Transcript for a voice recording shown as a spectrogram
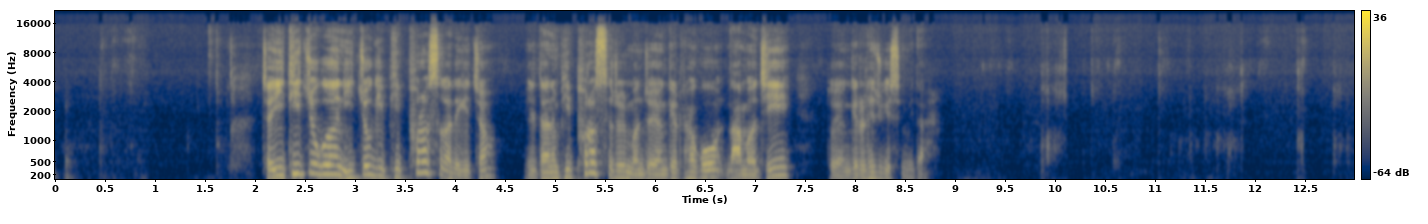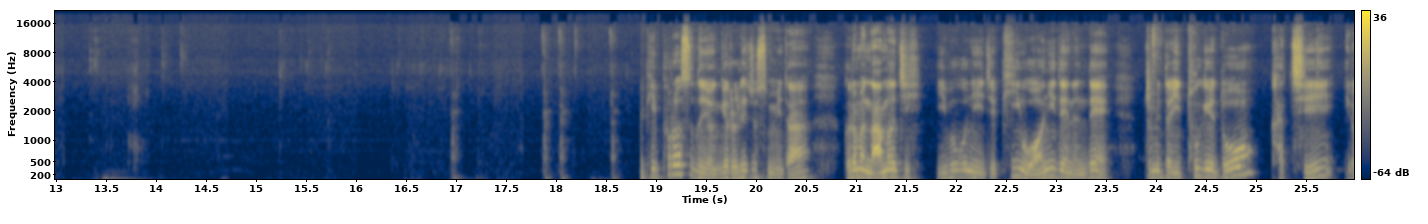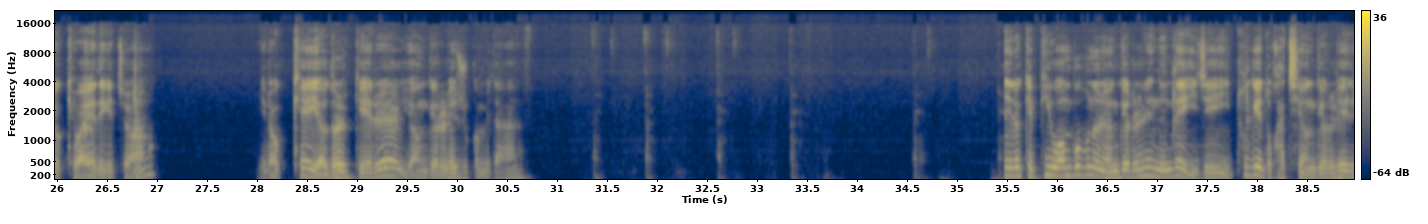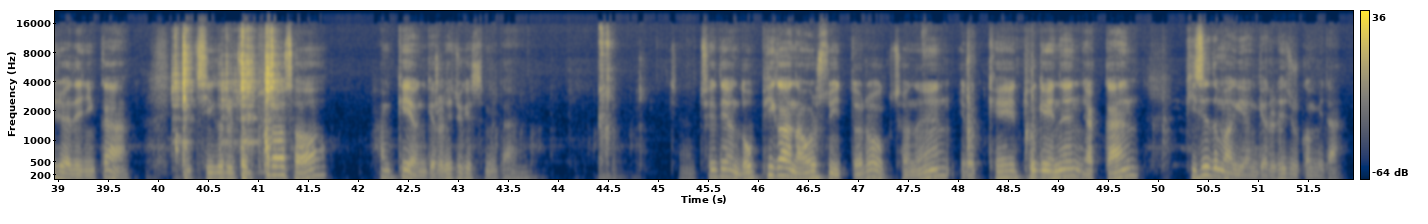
자, 이 D쪽은 이쪽이 B 플러스가 되겠죠? 일단은 B 플러스를 먼저 연결을 하고 나머지 또 연결을 해 주겠습니다. B 플러스도 연결을 해줬습니다. 그러면 나머지 이 부분이 이제 B1이 되는데 좀 이따 이 두 개도 같이 이렇게 와야 되겠죠. 이렇게 8개를 연결을 해줄 겁니다. 이렇게 B1 부분을 연결을 했는데 이제 이 두 개도 같이 연결을 해줘야 되니까 이 지그를 좀 풀어서 함께 연결을 해주겠습니다. 최대한 높이가 나올 수 있도록 저는 이렇게 두 개는 약간 비스듬하게 연결을 해줄 겁니다.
